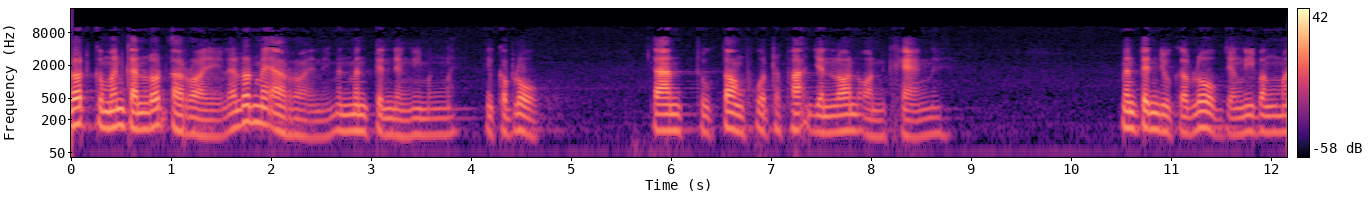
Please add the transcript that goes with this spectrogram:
รสก็เหมือนกันรสอร่อย และรสไม่อร่อยนี่มันมันเป็นอย่างนี้มั้งไหมอยู่กับโลก การถูกต้องพุทธพระเย็นร้อนอ่อนแข็งเนี่ยมันเป็นอยู่กับโลกอย่างนี้บ้างไหม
